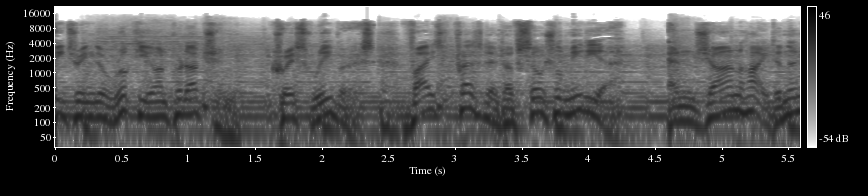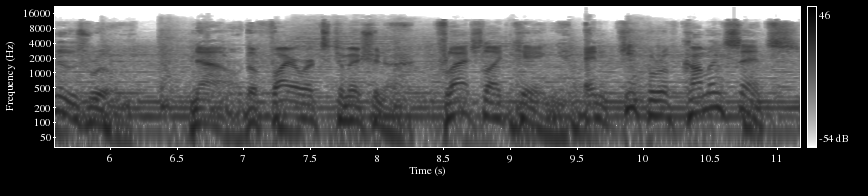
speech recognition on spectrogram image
Featuring the rookie on production, Chris Reuvers, vice president of social media, and John Height in the newsroom. Now, the fireworks commissioner, flashlight king, and keeper of common sense,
